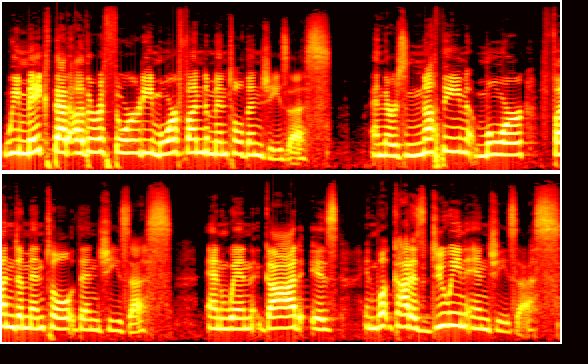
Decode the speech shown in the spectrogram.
we make that other authority more fundamental than Jesus. And there's nothing more fundamental than Jesus. And when God is, and what God is doing in Jesus.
